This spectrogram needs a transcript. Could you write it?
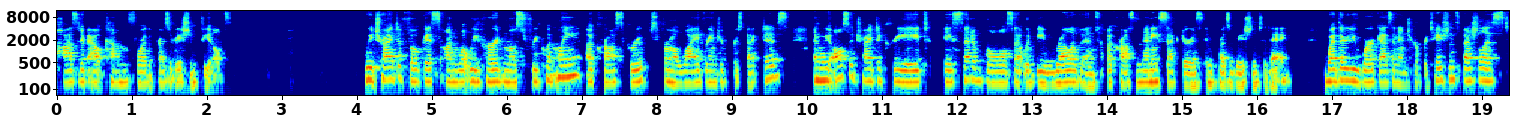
positive outcome for the preservation field. We tried to focus on what we heard most frequently across groups from a wide range of perspectives. And we also tried to create a set of goals that would be relevant across many sectors in preservation today. Whether you work as an interpretation specialist,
